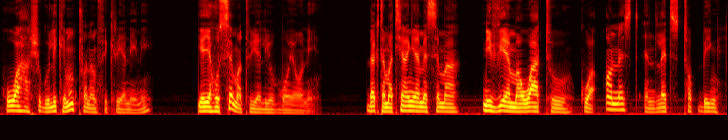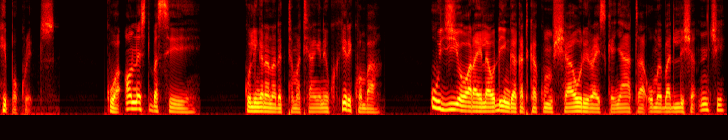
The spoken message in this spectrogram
huwa hashughuliki mtu anamfikiria nini, yeye husema tu yaliyo moyoni. Dr. Matiang'i amesema ni vyema watu kuwa honest and let's stop being hypocrites. Kuwa honest basi, kulingana na Dr. Matiang'i, ni kukiri kwamba ujio wa Raila Odinga katika kumshauri Rais Kenyatta umebadilisha nchi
